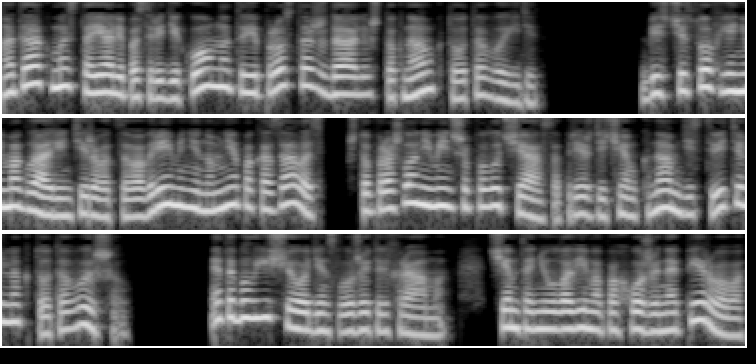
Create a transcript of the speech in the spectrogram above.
А так мы стояли посреди комнаты и просто ждали, что к нам кто-то выйдет. Без часов я не могла ориентироваться во времени, но мне показалось, что прошло не меньше получаса, прежде чем к нам действительно кто-то вышел. Это был еще один служитель храма, чем-то неуловимо похожий на первого,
